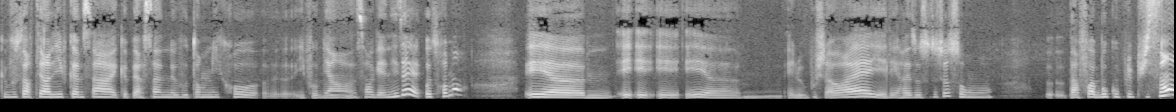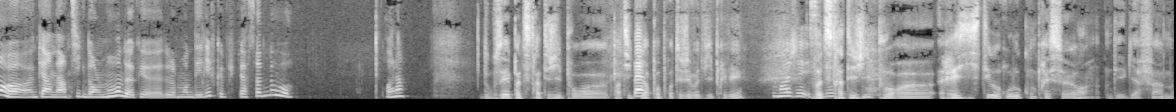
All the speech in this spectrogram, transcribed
que vous sortez un livre comme ça et que personne ne vous le micro, euh, il faut bien s'organiser autrement. Et, euh, et, et, et, et, le bouche à oreille et les réseaux sociaux sont parfois beaucoup plus puissant euh, qu'un article dans le monde, que dans le monde des livres que plus personne n'ouvre. Voilà. Donc vous n'avez pas de stratégie pour, euh, particulière bah, pour protéger votre vie privée? moi, Votre stratégie pour résister au rouleau compresseur des GAFAM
